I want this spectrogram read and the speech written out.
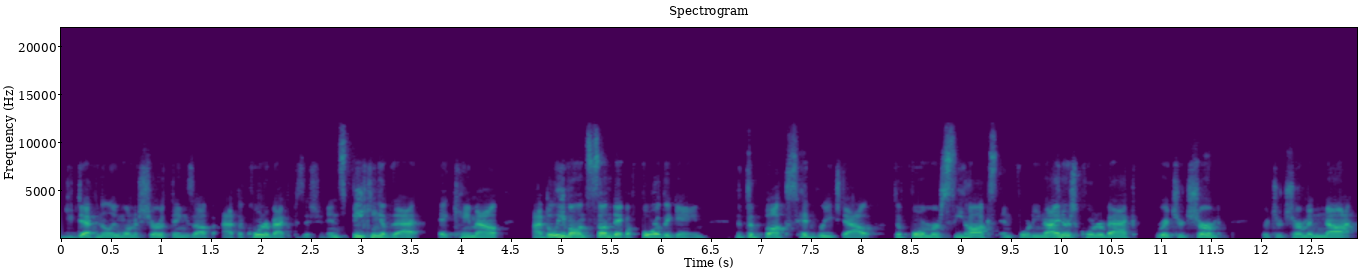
you definitely want to shore things up at the cornerback position. And speaking of that, it came out, I believe, on Sunday before the game that the Bucs had reached out to former Seahawks and 49ers cornerback Richard Sherman. Richard Sherman not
